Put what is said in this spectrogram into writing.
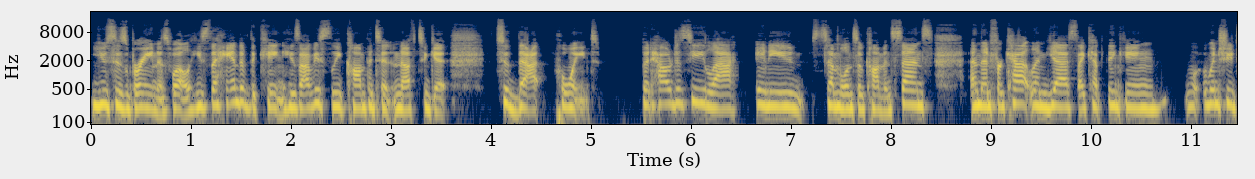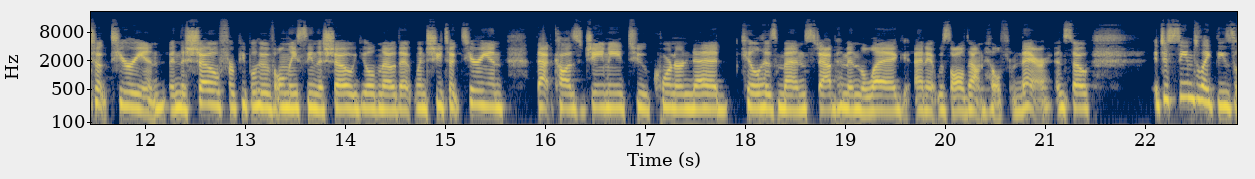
use his brain as well? He's the hand of the king. He's obviously competent enough to get to that point. But how does he lack any semblance of common sense? And then for Catelyn, yes, I kept thinking when she took Tyrion in the show, for people who have only seen the show, you'll know that when she took Tyrion, that caused Jaime to corner Ned, kill his men, stab him in the leg, and it was all downhill from there. And so it just seemed like these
